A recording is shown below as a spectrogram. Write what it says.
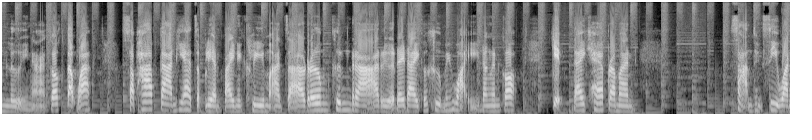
ำเลยนะ ก็แต่ว่าสภาพการที่อาจจะเปลี่ยนไปในครีมอาจจะเริ่มขึ้นราหรือใด ๆ ก็คือไม่ไหว ดังนั้นก็เก็บได้แค่ประมาณ 3-4 วัน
